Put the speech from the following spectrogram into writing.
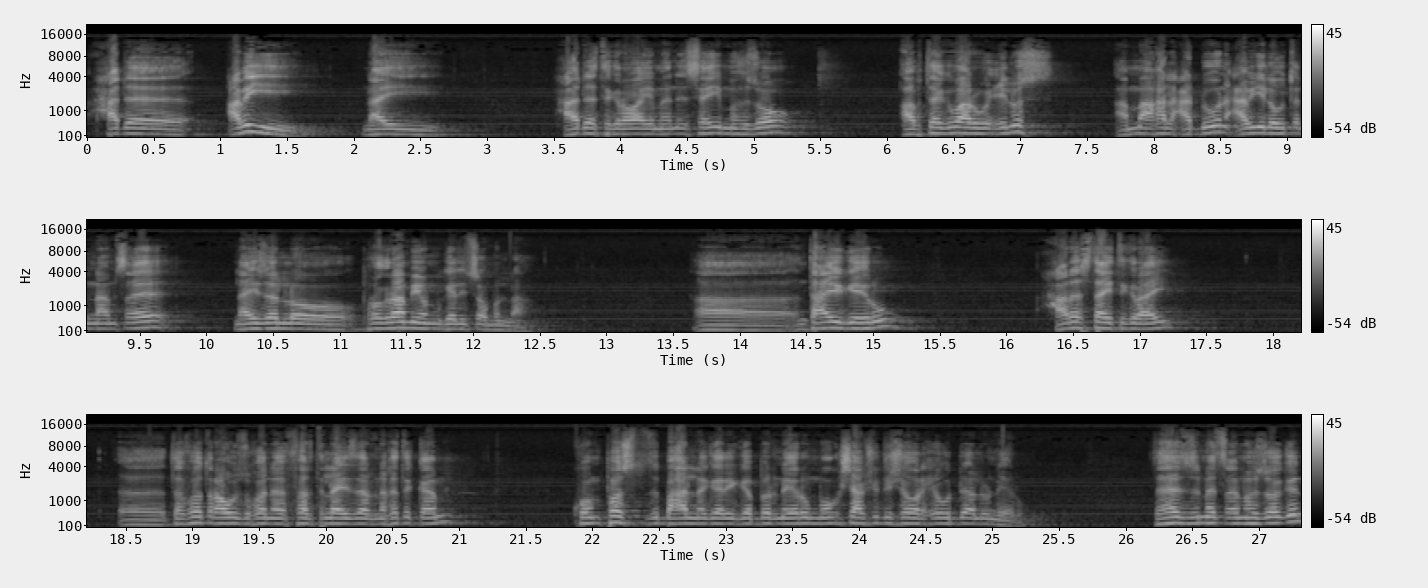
حدا عبي ناي حدا تقرأي من إسي مهزو ኣብ ተግባር ውዒሉስ ኣብ ማእኸል ዓዲ እውን ዓብዪ ለውጢ እናምፀአ ናይ ዘሎ ፕሮግራም እዮም ገሊፆምልና እንታይ እዩ ገይሩ? ሓረስታይ ትግራይ ተፈጥሯዊ ዝኾነ ፈርቲላይዘር ንክጥቀም ኮምፖስት ዝበሃል ነገር ይገብር ነይሩ። እሞ ክሻብ ሽዱሽተ ወርሒ ይውድአሉ ነይሩ። ሕዚ ዝመፀ ምህዞ ግን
